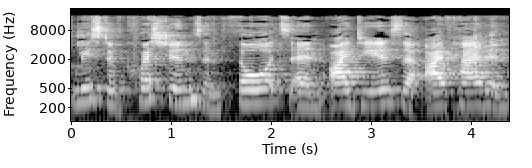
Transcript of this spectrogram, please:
list of questions and thoughts and ideas that I've had and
